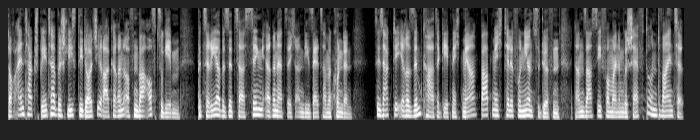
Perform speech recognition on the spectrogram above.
Doch einen Tag später beschließt die Deutsch-Irakerin offenbar aufzugeben. Pizzeria-Besitzer Singh erinnert sich an die seltsame Kundin. Sie sagte, ihre SIM-Karte geht nicht mehr, bat mich, telefonieren zu dürfen. Dann saß sie vor meinem Geschäft und weinte.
